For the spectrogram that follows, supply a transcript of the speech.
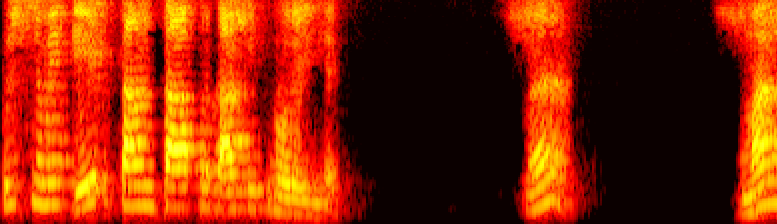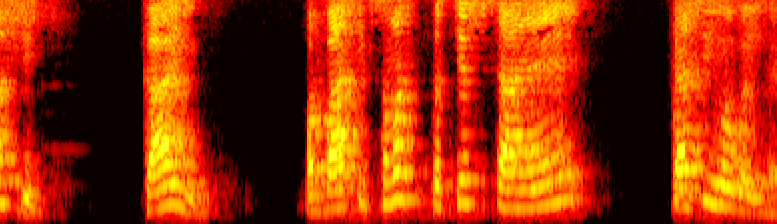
कृष्ण में एक तांता प्रकाशित हो रही है, मानसिक कायिक और बाचिक समस्त चेष्टाएँ कैसी हो गई है?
